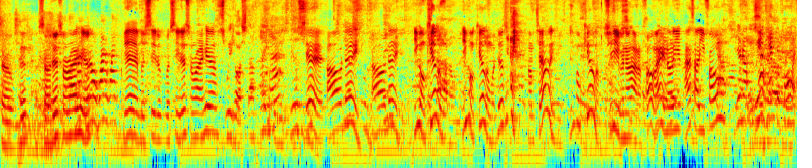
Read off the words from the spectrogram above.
So, this, so this one right here. No, why, why? Yeah, but see, the, but see this one right here. Sweetheart, stop thinking it's this. Yeah, all day, all day. You gonna kill him with, you gonna kill him with this. one. I'm telling you, you gonna kill him. She even know how to fold. I ain't know you. That's how you fold. You know, yeah, we have to forward.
